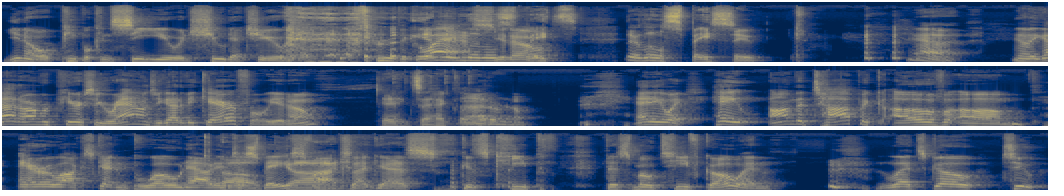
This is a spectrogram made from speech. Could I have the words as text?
you know people can see you and shoot at you through the glass? their little you know, space, their little spacesuit. yeah. You know, they got armor piercing rounds. You got to be careful, you know? Exactly. I don't know. Anyway, hey, on the topic of um, airlocks getting blown out into Oh, space, God. Fox, I guess, just keep this motif going. Let's go to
